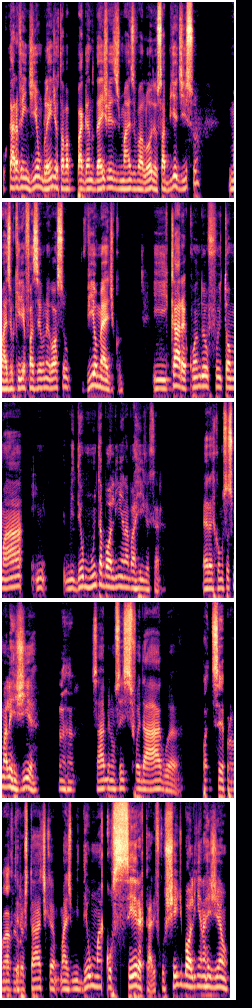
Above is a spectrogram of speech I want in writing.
O cara vendia um blend, eu tava pagando 10 vezes mais o valor, eu sabia disso, mas eu queria fazer o negócio via o médico. E, cara, quando eu fui tomar, me deu muita bolinha na barriga, cara. Era como se fosse uma alergia, aham. sabe? Não sei se foi da água, Pode ser, provável. bacteriostática, mas me deu uma coceira, cara, e ficou cheio de bolinha na região.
